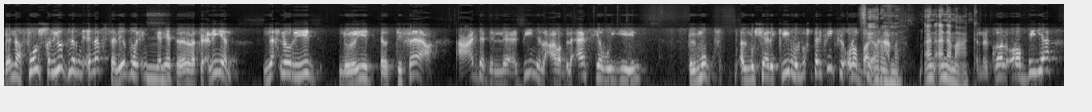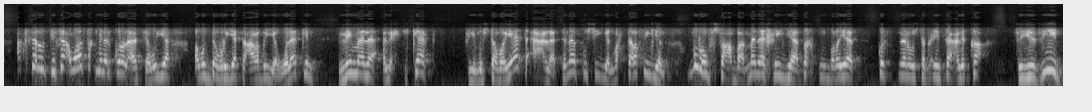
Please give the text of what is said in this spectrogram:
بأنها فرصة ليظهر نفسه ليظهر إمكانياته. لأننا فعليا نحن نريد نريد ارتفاع عدد اللاعبين العرب الآسيويين في الم... المشاركين والمحترفين في أوروبا. في أوروبا. أنا أنا معك. أن الكرة الأوروبية أكثر ارتفاع واثق من الكرة الآسيوية أو الدوريات العربية ولكن لما لا الاحتكاك في مستويات أعلى تنافسيا واحترافيا ظروف صعبة مناخية ضغط مباريات كل 72 ساعة لقاء سيزيد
